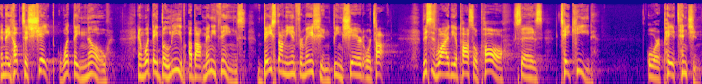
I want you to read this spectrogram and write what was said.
And they help to shape what they know and what they believe about many things based on the information being shared or taught. This is why the Apostle Paul says, Take heed or pay attention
